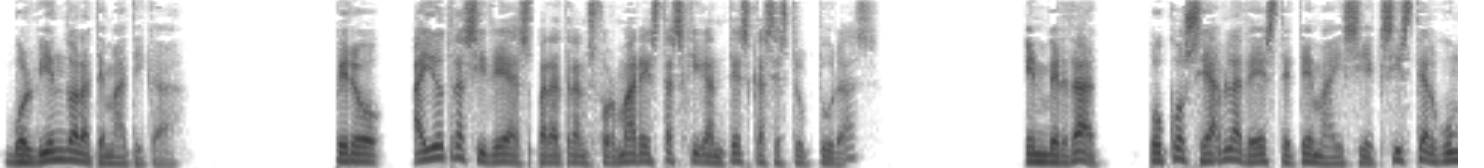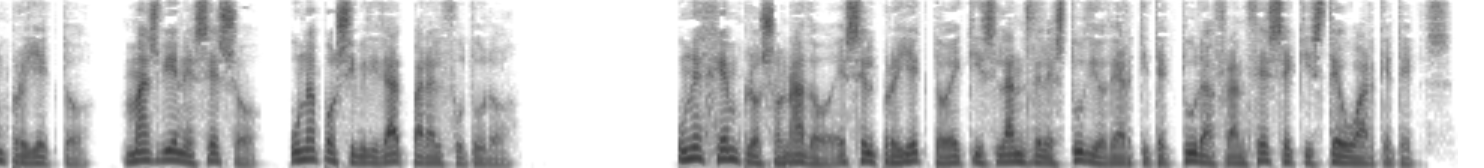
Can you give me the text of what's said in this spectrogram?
Volviendo a la temática. Pero, ¿hay otras ideas para transformar estas gigantescas estructuras? En verdad, poco se habla de este tema y si existe algún proyecto, más bien es eso, una posibilidad para el futuro. Un ejemplo sonado es el proyecto X-Lands del estudio de arquitectura francés XTU Architects.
